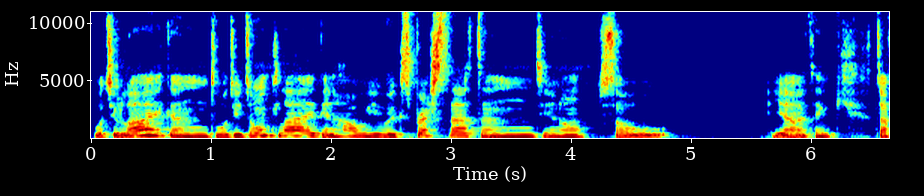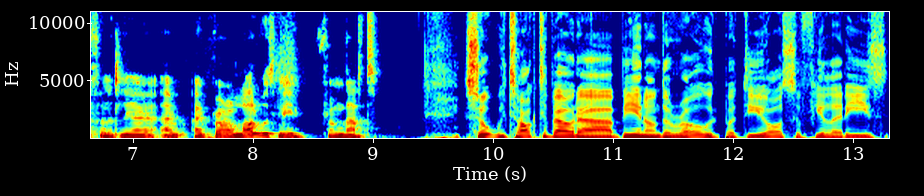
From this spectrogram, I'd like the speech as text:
what you like and what you don't like and how you express that, and you know, so yeah, I think definitely I, I, I brought a lot with me from that. So we talked about uh, being on the road, but do you also feel at ease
